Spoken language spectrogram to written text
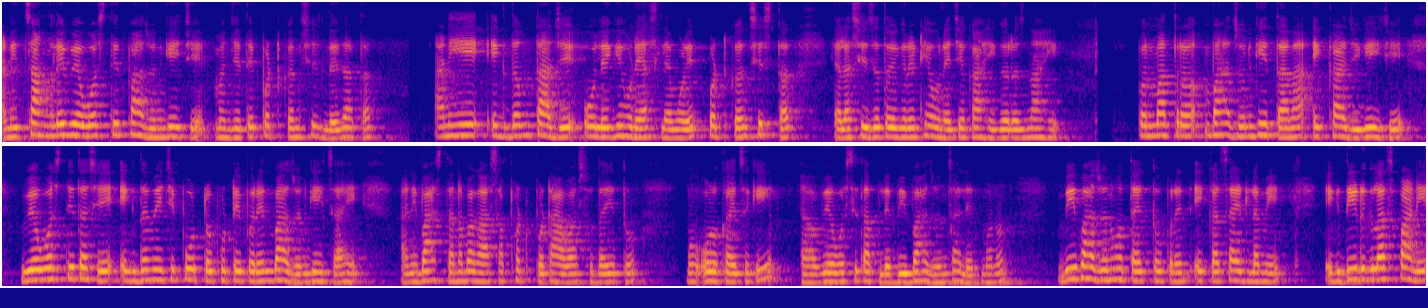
आणि चांगले व्यवस्थित भाजून घ्यायचे म्हणजे ते पटकन शिजले जातात. आणि हे एकदम ताजे ओले घेवडे असल्यामुळे पटकन शिजतात. याला शिजत वगैरे ठेवण्याची काही गरज नाही. पण मात्र भाजून घेताना एक काळजी घ्यायची. व्यवस्थित असे एकदम याची पोटं फुटेपर्यंत भाजून घ्यायचं आहे. आणि भाजताना बघा असा फटफट आवाजसुद्धा येतो. मग ओळखायचं की व्यवस्थित आपले बी भाजून झालेत म्हणून. बी भाजून होत आहेत तोपर्यंत एका साईडला मी एक दीड ग्लास पाणी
